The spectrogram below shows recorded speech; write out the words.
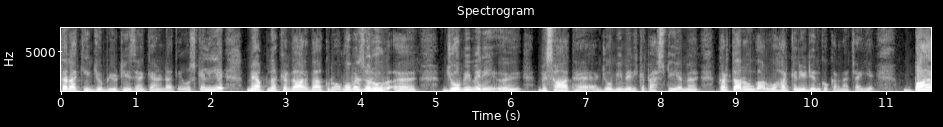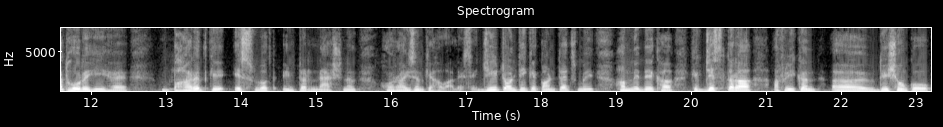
तरह की जो ब्यूटीज़ हैं कनाडा की, उसके लिए मैं अपना किरदार अदा करूँ। वो मैं ज़रूर जो भी मेरी बिसात है, जो भी मेरी कैपेसिटी है, मैं करता रहूँगा और वो हर कनेडियन को करना चाहिए। बात हो रही है भारत के इस वक्त इंटरनेशनल होराइजन के हवाले से। जी ट्वेंटी के कॉन्टेक्स्ट में हमने देखा कि जिस तरह अफ्रीकन देशों को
